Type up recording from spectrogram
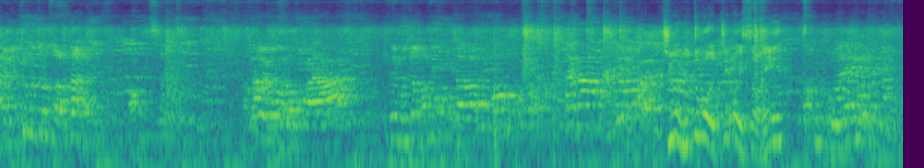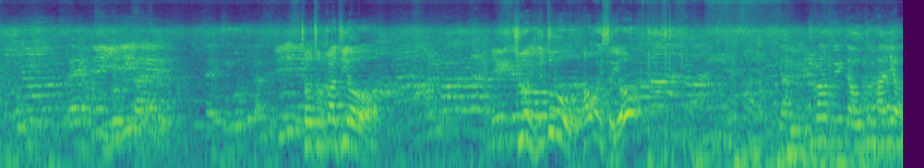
아 유튜브 들어가 네 먼저 가겠습니다 지금 유튜브 찍고 있어. 잉? 저 저까지요. 지금 유튜브 하고 있어요? 야 유튜브 달려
